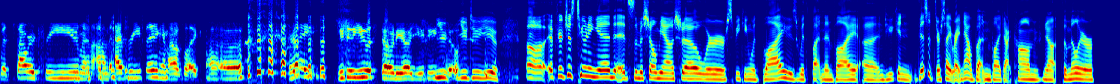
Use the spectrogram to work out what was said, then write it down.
with sour cream and on everything, and I was like, uh, right, you do you, Estonia, you do you. you you do you. Uh, if you're just tuning in, it's the Michelle Meow Show. We're speaking with Bly, who's with Button and Bly, uh, and you can visit their site right now, buttonbly.com. If you're not familiar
